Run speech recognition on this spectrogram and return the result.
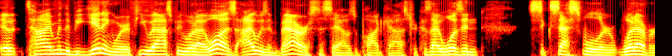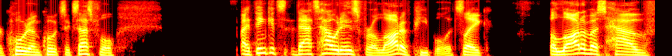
a time in the beginning where if you asked me what I was, I was embarrassed to say I was a podcaster because I wasn't successful or whatever, quote unquote successful. I think it's that's how it is for a lot of people. It's like a lot of us have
